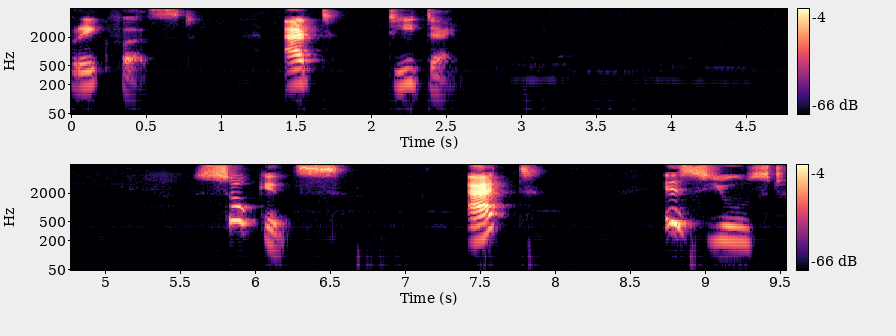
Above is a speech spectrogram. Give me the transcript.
breakfast, at tea time. So, kids, at is used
